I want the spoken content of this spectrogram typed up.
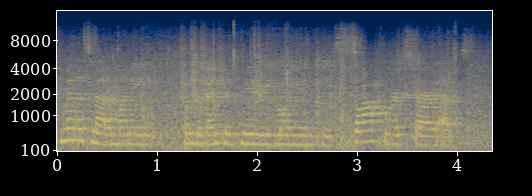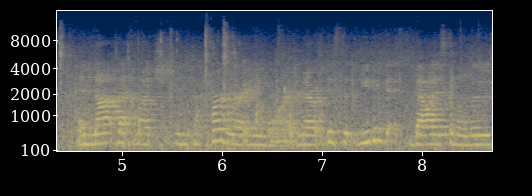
tremendous amount of money from the venture community going into software startups and not that much into hardware anymore. Now, is the, do you think that Valley is going to lose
